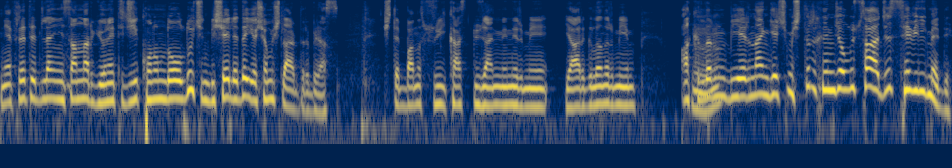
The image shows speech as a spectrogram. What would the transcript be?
nefret edilen insanlar yönetici konumda olduğu için bir şeyle de yaşamışlardır biraz. İşte bana suikast düzenlenir mi? Yargılanır mıyım? Akıllarının bir yerinden geçmiştir. Hıncal Uluç sadece sevilmedi.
